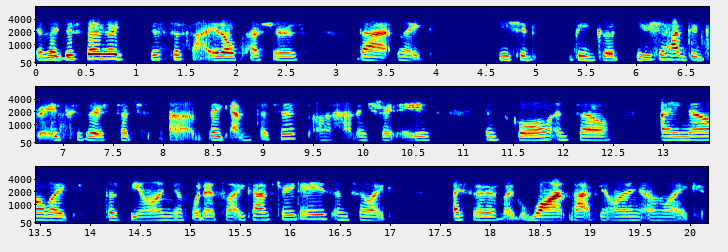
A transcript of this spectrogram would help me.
is like just there's like just societal pressures that like you should be good, you should have good grades because there's such a big emphasis on having straight A's in school, and so I know like the feeling of what it's like to have straight A's, and so like I sort of like want that feeling. I'm like,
